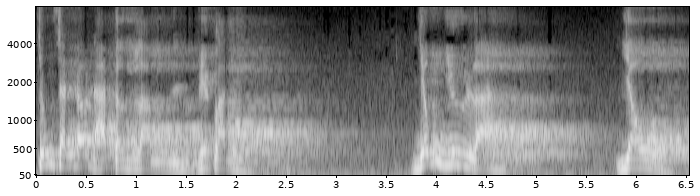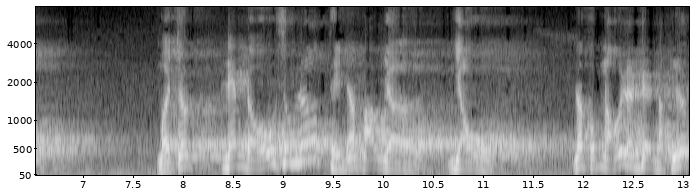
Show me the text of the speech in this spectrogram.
chúng sanh đó đã từng làm việc lành. Giống như là dầu mà cho đem đổ xuống nước thì nó bao giờ dầu nó cũng nổi lên trên mặt nước.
